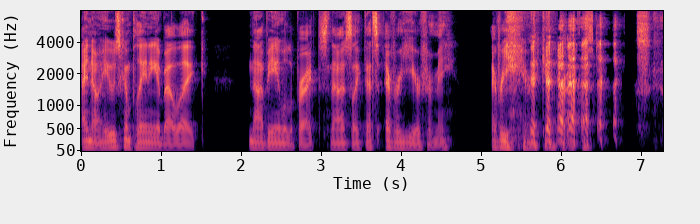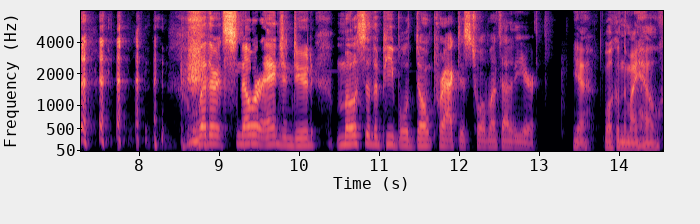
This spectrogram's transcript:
I know. He was complaining about like not being able to practice. Now it's like that's every year for me. Every year I can't practice. Whether it's snow or engine, dude, most of the people don't practice 12 months out of the year. Yeah. Welcome to my hell.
